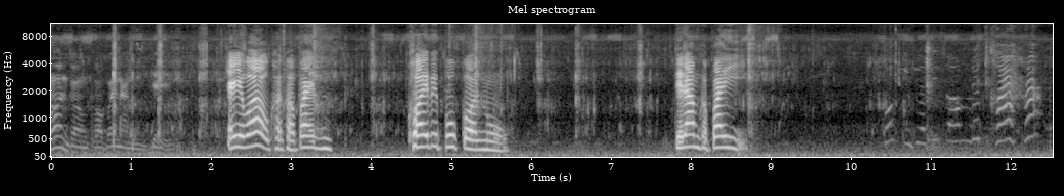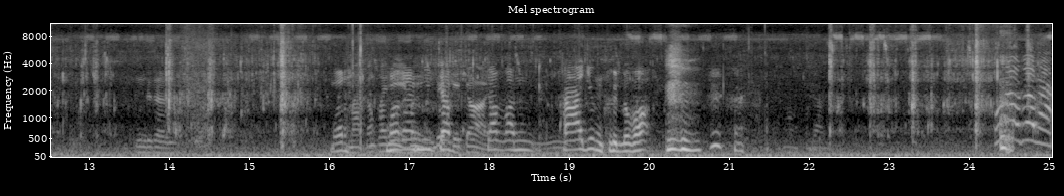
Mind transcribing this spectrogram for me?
นอนก่อนขอไปนั่งเจ๊ ว้าว่าคอยเขาไปคอยไปปลูกก่อนหมูเจดำกับไปมามาต้องไปมานี่จับจับวันคายึ่งขึ้นแล้วเพราะ พวกเราเริ่มอะ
